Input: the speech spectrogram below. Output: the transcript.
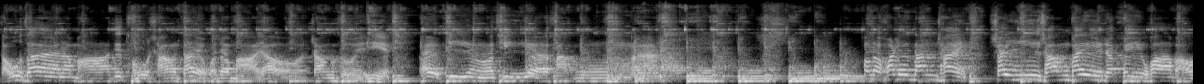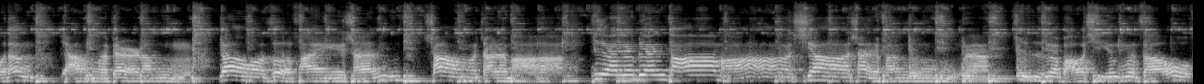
都在那马的头上，带我的马要张嘴，哎，并贴横啊。南差身上背着葵花宝灯，两边楞腰子翻身上战马，边边打马下山峰啊，知宝行走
